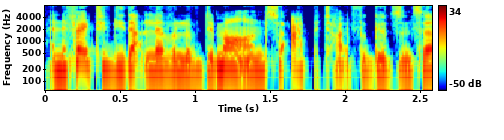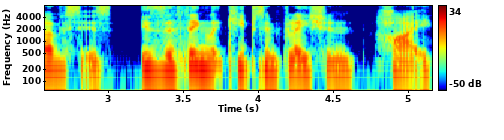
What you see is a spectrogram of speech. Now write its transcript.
And effectively, that level of demand, so appetite for goods and services, is the thing that keeps inflation high.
